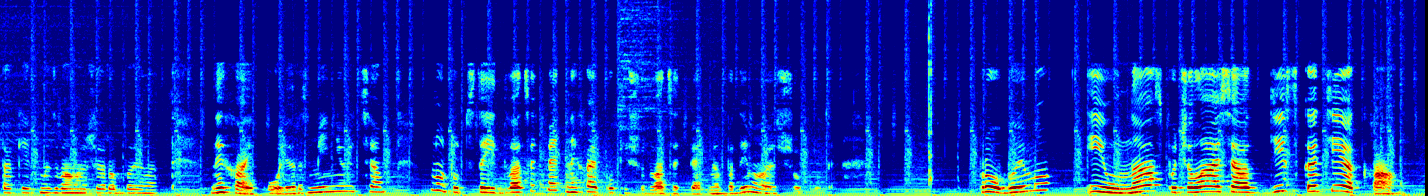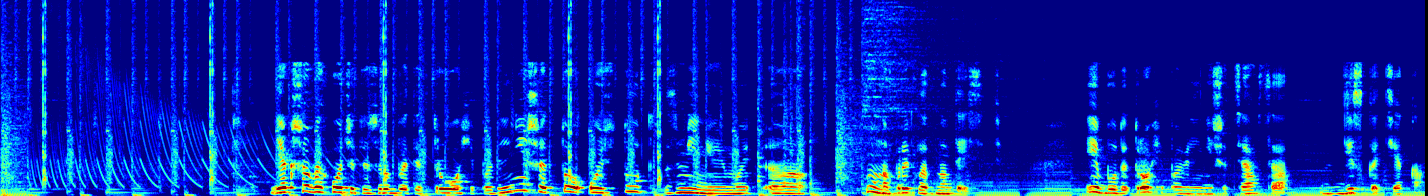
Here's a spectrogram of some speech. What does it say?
так як ми з вами вже робили. Нехай колір змінюється. Ну, тут стоїть 25, нехай поки що 25. Ми подивимося, що буде. Пробуємо. І у нас почалася дискотека. Якщо ви хочете зробити трохи повільніше, то ось тут змінюємо, е, ну, наприклад, на 10. І буде трохи повільніше ця вся дискотека.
